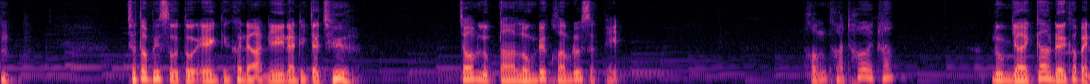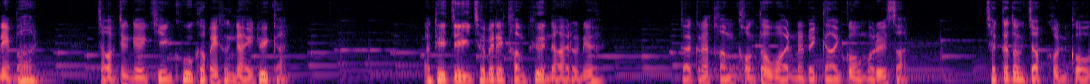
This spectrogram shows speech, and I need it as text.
ๆ ฉันต้องพิสูจน์ตัวเองถึงขนาดนี้นะถึงจะเชื่อ จอมหลุบตาลงด้วยความรู้สึกผิด ผมขอโทษครับ หนุ่มใหญ่ก้าวเดินเข้าไปในบ้าน จอมจึงเดินเคียงคู่เข้าไปข้างในด้วยกัน อันที่จริงฉันไม่ได้ทำเพื่อนายหรอกเนะการกระทำของตะวันมันเป็นการโกงบริษัท ฉันก็ต้องจับคนโกง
